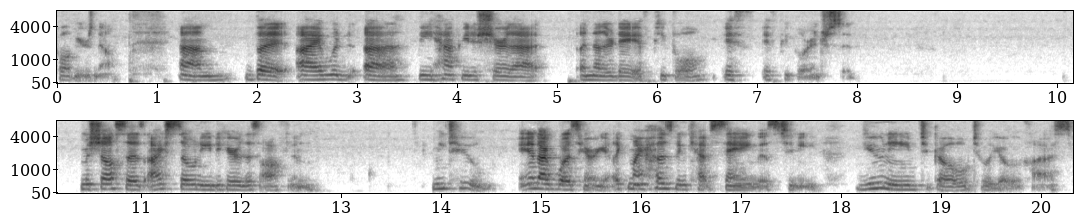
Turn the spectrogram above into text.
12 years now. Um, but I would uh, be happy to share that another day if people, if, if people are interested. Michelle says, I so need to hear this often. Me too. And I was hearing it. Like my husband kept saying this to me. You need to go to a yoga class.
